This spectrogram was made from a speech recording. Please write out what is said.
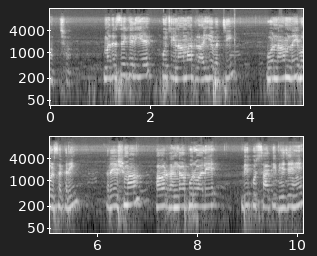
अच्छा। मदरसे के लिए कुछ इनामात लाई है बच्ची। वो नाम नहीं बोल सक रही। रेशमा और रंगापुर वाले भी कुछ साथी भेजे हैं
